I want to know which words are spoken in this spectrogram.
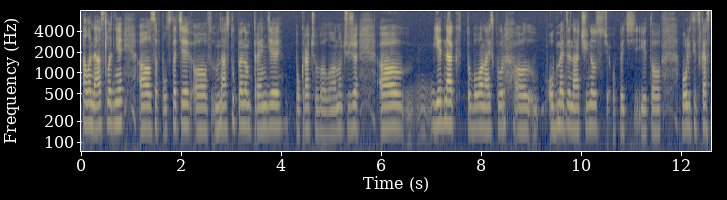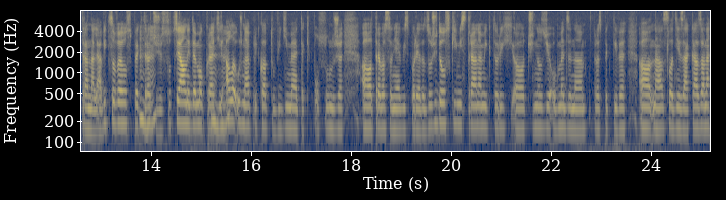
ale následne uh, sa v podstate uh, v nastúpenom trende pokračovalo. Áno. Čiže uh, jednak to bola najskôr uh, obmedzená činnosť, opäť je to politická strana ľavicového spektra, mm-hmm. čiže sociálni demokrati, mm-hmm. ale už napríklad tu vidíme aj taký posun, že uh, treba sa nejak vysporiadať so židovskými stranami, ktorých uh, činnosť je obmedzená, respektíve uh, následne zakázaná.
